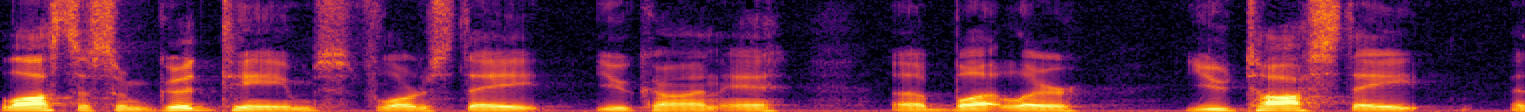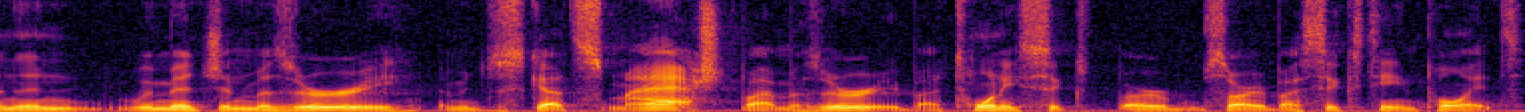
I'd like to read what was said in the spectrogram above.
lost to some good teams: Florida State, UConn, eh, uh, Butler, Utah State, and then we mentioned Missouri. I mean just got smashed by Missouri by 26 or sorry by 16 points.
